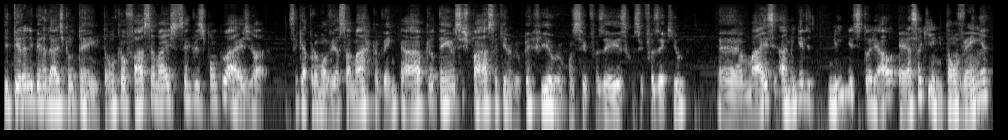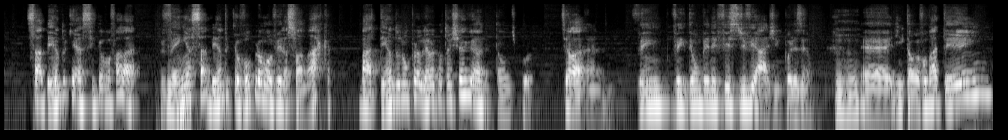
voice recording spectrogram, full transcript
e ter a liberdade que eu tenho. Então o que eu faço é mais serviços pontuais. De, ó, você quer promover a sua marca? Vem cá, porque eu tenho esse espaço aqui no meu perfil, eu consigo fazer isso, consigo fazer aquilo. É, mas a minha linha editorial é essa aqui. Então venha sabendo que é assim que eu vou falar. Venha uhum. sabendo que eu vou promover a sua marca batendo num problema que eu tô enxergando. Então, tipo, sei lá, é, vem vender um benefício de viagem, por exemplo. Uhum. É, então eu vou bater em,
